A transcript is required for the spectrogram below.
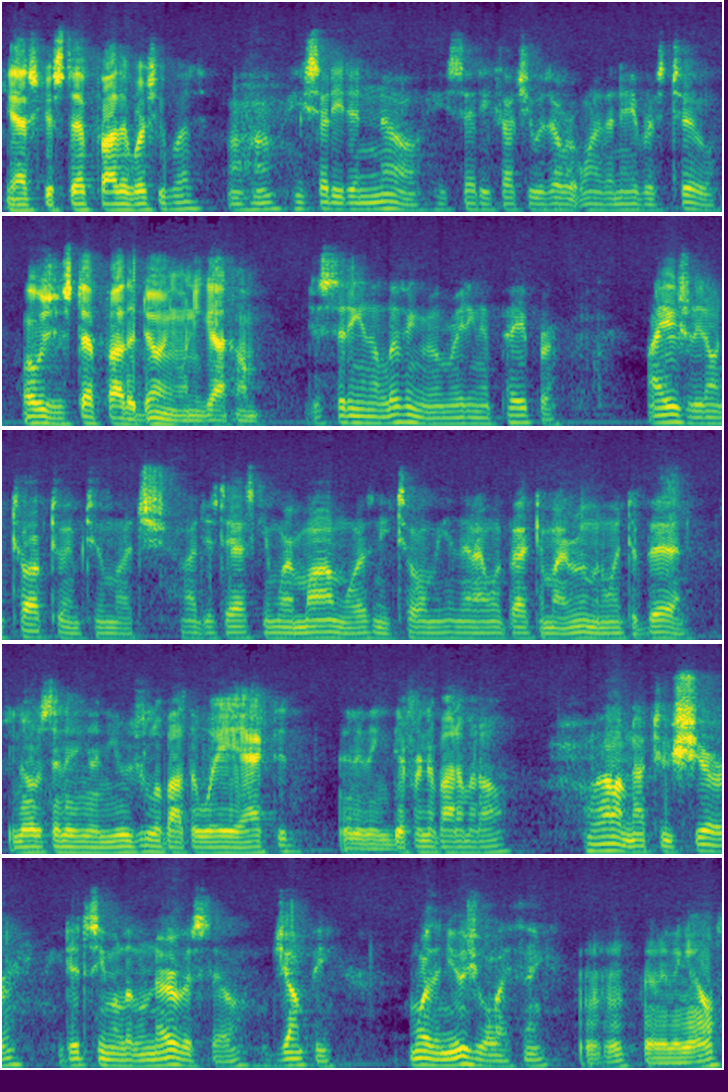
You asked your stepfather where she was? Uh huh. He said he didn't know. He said he thought she was over at one of the neighbors, too. What was your stepfather doing when you got home? Just sitting in the living room reading the paper. I usually don't talk to him too much. I just asked him where Mom was, and he told me, and then I went back to my room and went to bed. Did you notice anything unusual about the way he acted? Anything different about him at all? Well, I'm not too sure. He did seem a little nervous, though. Jumpy. More than usual, I think. Mm-hmm. Anything else?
